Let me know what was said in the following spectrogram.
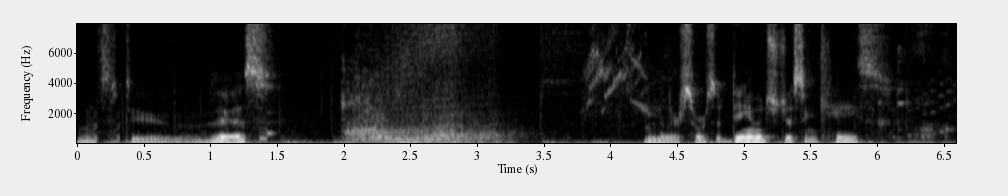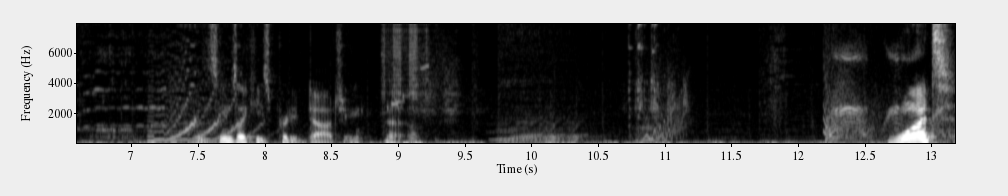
Let's do this. Another source of damage, just in case. It seems like he's pretty dodgy. Uh oh What?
